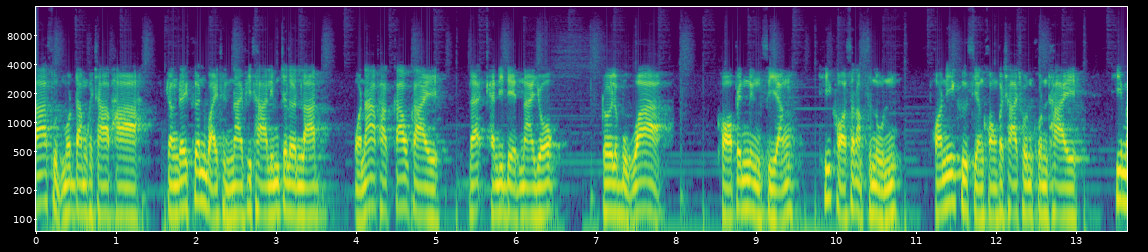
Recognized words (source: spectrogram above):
ล่าสุดมดดำคชาภายังได้เคลื่อนไหวถึงนายพิธาลิมเจริญรัตน์หัวหน้าพักก้าวไกล และแคนดิเดตนายก โดยระบุว่า ขอเป็นหนึ่งเสียงที่ขอสนับสนุน เพราะนี่คือเสียงของประชาชนคนไทยที่ม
